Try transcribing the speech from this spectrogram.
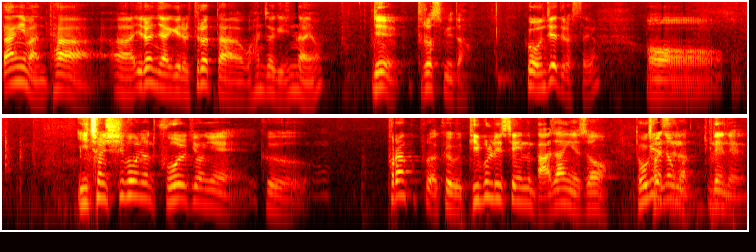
땅이 많다. 아, 이런 이야기를 들었다고 한 적이 있나요? 예, 들었습니다. 그거 언제 들었어요? 어 2015년 9월 경에 그 프랑크푸르 그 비블리스에 있는 마장에서 독일에서 전용 네네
